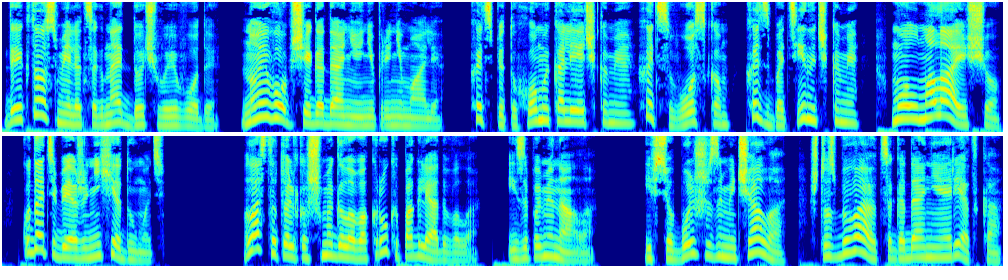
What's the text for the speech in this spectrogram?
да и кто осмелится гнать дочь воеводы. Но и в общее гадание не принимали, хоть с петухом и колечками, хоть с воском, хоть с ботиночками, мол, мала еще, куда тебе о женихе думать? Власта только шмыгала вокруг и поглядывала, и запоминала. И все больше замечала, что сбываются гадания редко.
